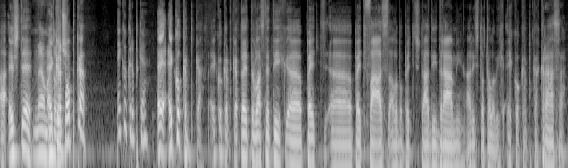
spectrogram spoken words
a ešte Meo Matovič. ekrpopka? Eko krpka. E, ekokrpka. Ekokrpka, to je to vlastne tých uh, 5, uh, 5 fáz alebo 5 štádí drámy Aristotelových. Ekokrpka, krása.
